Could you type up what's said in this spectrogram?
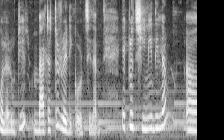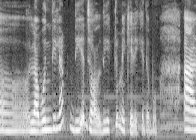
গোলা রুটির ব্যাটারটা রেডি করছিলাম। একটু চিনি দিলাম লবণ দিলাম, দিয়ে জল দিয়ে একটু মেখে রেখে দেবো। আর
